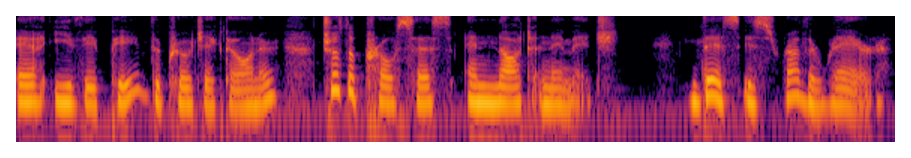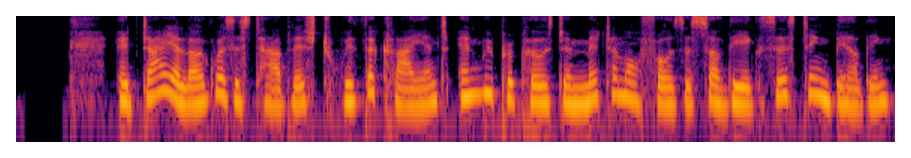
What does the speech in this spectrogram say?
RIVP, the project owner, chose a process and not an image. This is rather rare. A dialogue was established with the client and we proposed a metamorphosis of the existing building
